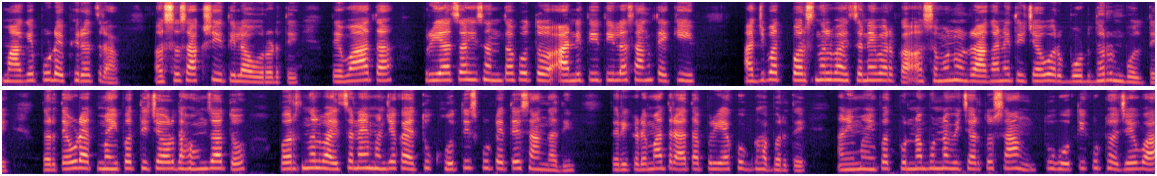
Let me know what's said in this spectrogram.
मागे पुढे फिरत राहा. असं साक्षी तिला ओरडते. तेव्हा आता प्रियाचाही संताप होतो आणि ती तिला सांगते की अजिबात पर्सनल व्हायचं नाही बरं का? असं म्हणून रागाने तिच्यावर बोट धरून बोलते. तर तेवढ्यात महिपत तिच्यावर धावून जातो. पर्सनल व्हायचं नाही म्हणजे काय? तू खोतीस कुठे ते सांग आधी. तर इकडे मात्र आता प्रिया खूप घाबरते. आणि महिपत पुन्हा पुन्हा विचारतो सांग तू होती कुठं? जेव्हा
